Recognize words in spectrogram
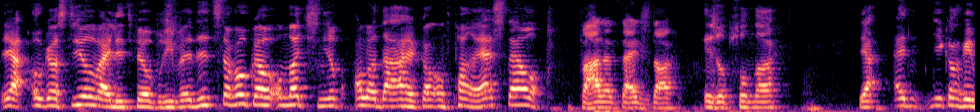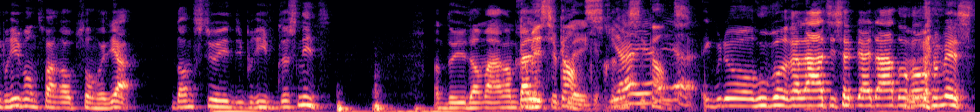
ja, ook al sturen wij niet veel brieven. Dit is toch ook wel omdat je ze niet op alle dagen kan ontvangen. Hè? Stel, Valentijnsdag is op zondag. Ja, en je kan geen brief ontvangen op zondag. Ja, dan stuur je die brief dus niet. Dan doe je dan maar een Gemiste belletje kans, plegen. Ja, gemiste ja, kans. ja. Ik bedoel, hoeveel relaties heb jij daar toch al gemist?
